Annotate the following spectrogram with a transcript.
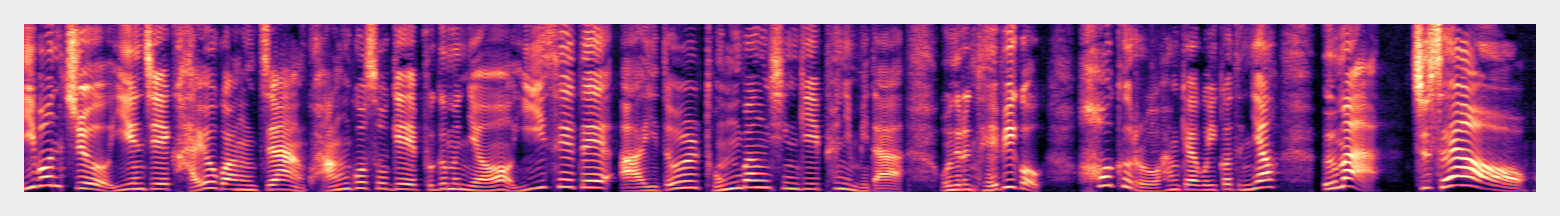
이번 주 이은지의 가요광장 광고 소개 브금은요, 2세대 아이돌 동방신기 편입니다. 오늘은 데뷔곡 Hug로 함께하고 있거든요. 음악 주세요!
